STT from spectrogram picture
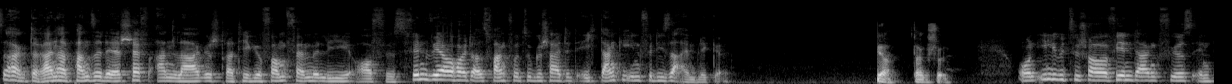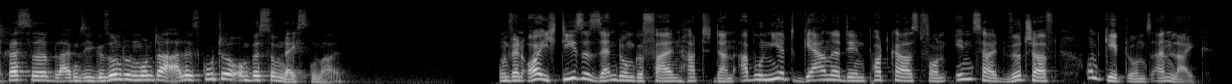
Sagt Reinhard Panse, der Chefanlagestratege vom Family Office. Finware heute aus Frankfurt zugeschaltet. Ich danke Ihnen für diese Einblicke. Ja, Dankeschön. Und Ihnen, liebe Zuschauer, vielen Dank fürs Interesse. Bleiben Sie gesund und munter. Alles Gute und bis zum nächsten Mal. Und wenn euch diese Sendung gefallen hat, dann abonniert gerne den Podcast von Inside Wirtschaft und gebt uns ein Like.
